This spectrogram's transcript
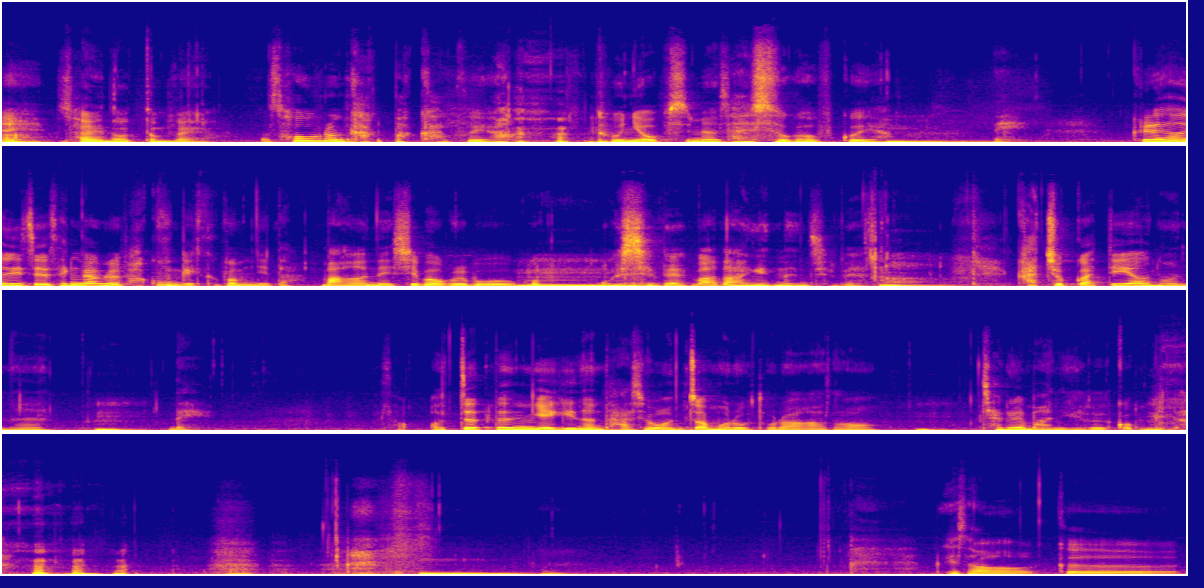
아, 네. 사회는 어떤가요? 서울은 각박하고요. 돈이 없으면 살 수가 없고요. 음. 네. 그래서 이제 생각을 바꾼 게 그겁니다. 마흔에 10억을 모으고 음. 50에 마당 있는 집에서 아. 가축과 뛰어노는 음. 네. 그래서 어쨌든 얘기는 다시 원점으로 돌아가서 음. 책을 많이 읽을 겁니다. 음. 그래서 그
